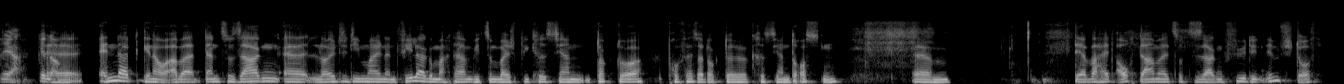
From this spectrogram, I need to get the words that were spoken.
Ja, genau. Äh, ändert, genau, aber dann zu sagen, äh, Leute, die mal einen Fehler gemacht haben, wie zum Beispiel Christian Doktor, Professor Dr. Christian Drosten, ähm, der war halt auch damals sozusagen für den Impfstoff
